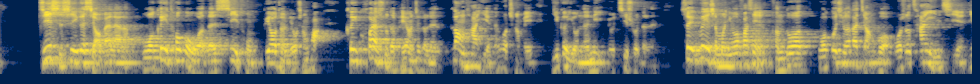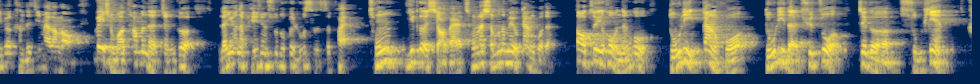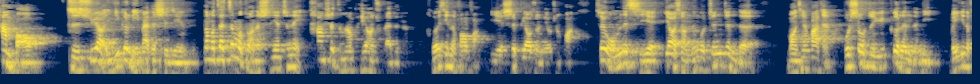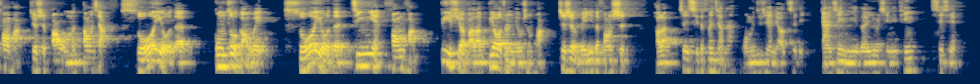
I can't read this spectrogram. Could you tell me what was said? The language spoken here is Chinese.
即使是一个小白来了，我可以透过我的系统标准流程化，可以快速的培养这个人，让他也能够成为一个有能力、有技术的人。所以，为什么你会发现很多？我过去和他讲过，我说餐饮企业，你比如肯德基、麦当劳，为什么他们的整个人员的培训速度会如此之快？从一个小白，从来什么都没有干过的。到最后能够独立干活，独立的去做这个薯片、汉堡，只需要一个礼拜的时间。那么在这么短的时间之内，他是怎么样培养出来的呢？核心的方法也是标准流程化。所以我们的企业要想能够真正的往前发展，不受制于个人能力，唯一的方法就是把我们当下所有的工作岗位、所有的经验方法。必须要把它标准流程化，这是唯一的方式。好了，这期的分享呢，我们就先聊这里，感谢你的用心聆听，谢谢。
